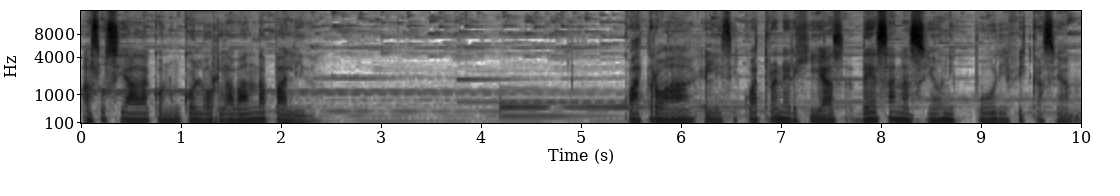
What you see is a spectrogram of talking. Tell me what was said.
asociada con un color lavanda pálido cuatro ángeles y cuatro energías de sanación y purificación.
